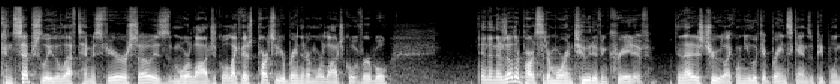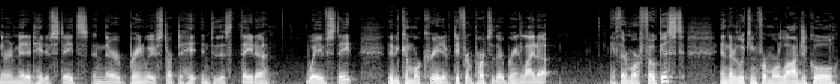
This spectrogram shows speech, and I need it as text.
conceptually the left hemisphere or so is more logical like there's parts of your brain that are more logical verbal and then there's other parts that are more intuitive and creative and that is true like when you look at brain scans of people when they're in meditative states and their brain waves start to hit into this theta wave state they become more creative. Different parts of their brain light up. If they're more focused and they're looking for more logical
